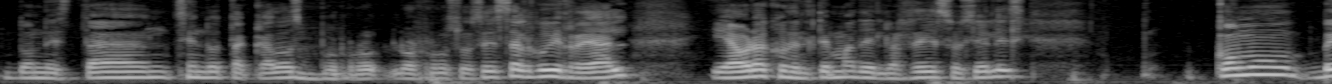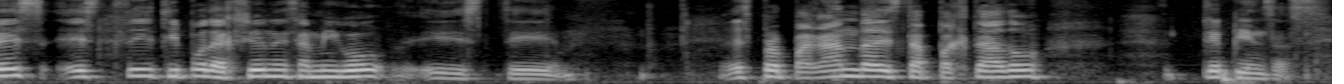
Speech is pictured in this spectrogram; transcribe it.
donde están siendo atacados por los rusos. Es algo irreal y ahora con el tema de las redes sociales, ¿cómo ves este tipo de acciones, amigo? Este, ¿Es propaganda? ¿Está pactado? ¿Qué piensas?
